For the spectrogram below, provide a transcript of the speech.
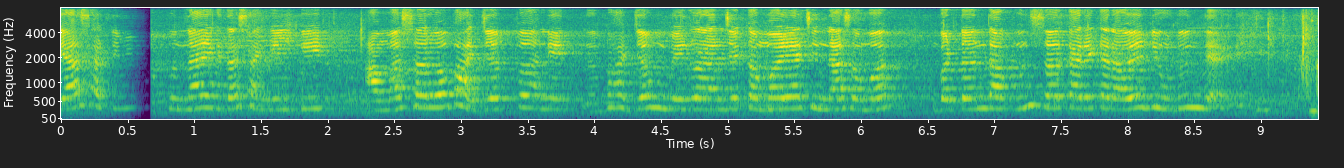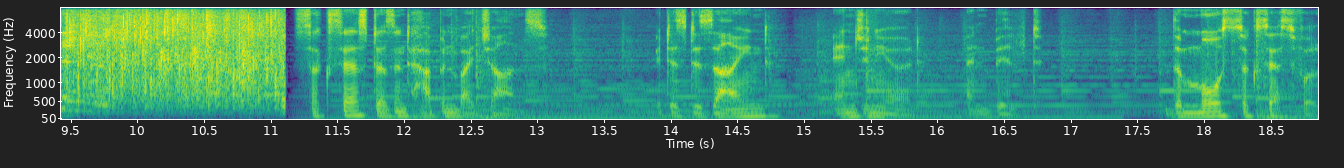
यासाठी मी पुन्हा एकदा सांगेल की आम्हा सर्व भाजप ने भाजप उमेदवारांचे कमळ या चिन्हासमोर बटन दाबून सहकार्य करावे निवडून द्यावे धन्यवाद. Success doesn't happen by chance. It is designed, engineered, and built. The most successful,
